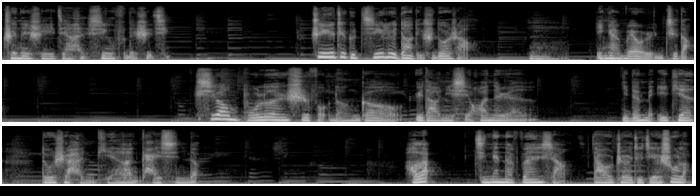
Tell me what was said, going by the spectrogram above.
真的是一件很幸福的事情。至于这个几率到底是多少，嗯，应该没有人知道。希望不论是否能够遇到你喜欢的人，你的每一天都是很甜很开心的。好了，今天的分享到这儿就结束了，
